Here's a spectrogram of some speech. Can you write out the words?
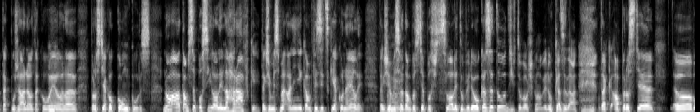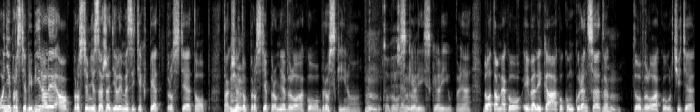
tak pořádal takovýhle mm-hmm. prostě jako konkurs, no a tam se posílali nahrávky, takže my jsme ani nikam fyzicky jako nejeli, takže mm-hmm. my mhm. jsme tam prostě poslali tu videokazetu, dřív to bylo všechno na videokazeta, tak a prostě Uh, oni prostě vybírali a prostě mě zařadili mezi těch pět prostě top. Takže mm. to prostě pro mě bylo jako obrovský, no. Mm, to, to bylo věřím, no. skvělý, no. skvělý úplně. Byla tam jako i veliká jako konkurence, tak mm. to bylo jako určitě,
